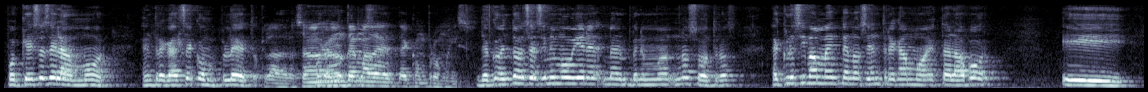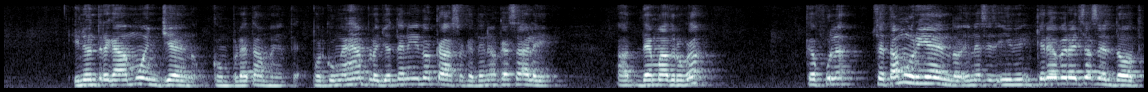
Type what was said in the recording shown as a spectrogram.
porque eso es el amor, entregarse completo. Claro, o sea, es un tema de, compromiso. entonces, así mismo viene, venimos nosotros Exclusivamente nos entregamos a esta labor y, y nos entregamos en lleno, completamente. Porque un ejemplo, yo he tenido casos que he tenido que salir de madrugada, que se está muriendo y, y quiere ver el sacerdote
